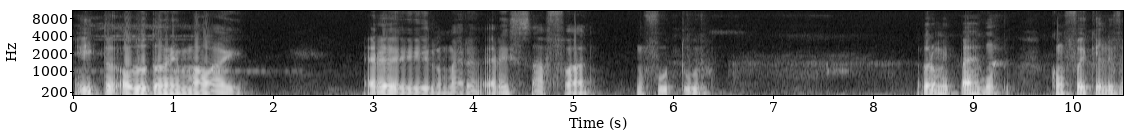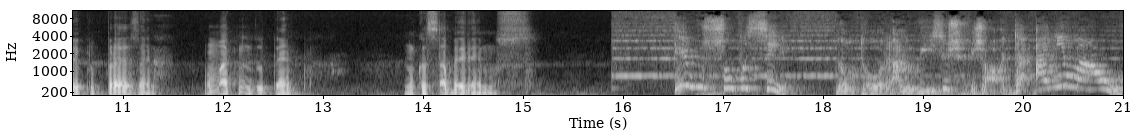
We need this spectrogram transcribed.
Eita, olha o doutor animal aí. Era ele, mas era, era esse safado. No futuro. Agora eu me pergunto, como foi que ele veio pro presente? Uma máquina do tempo? Nunca saberemos. Eu sou você, doutor Aloysius J. Animal.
